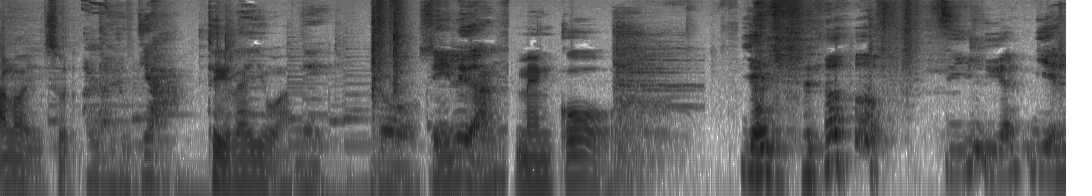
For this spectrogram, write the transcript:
อร่อยสุด อร่อยทุกอย่างถืออะไรอยู่อะ นี่ดูสีเหลือง แมงโก้ เย็นโล สีเหลืองเยล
